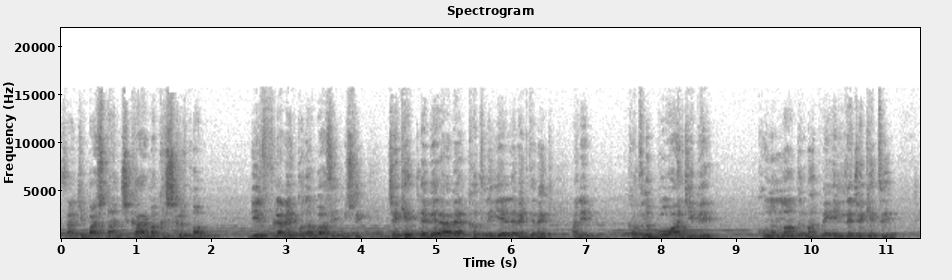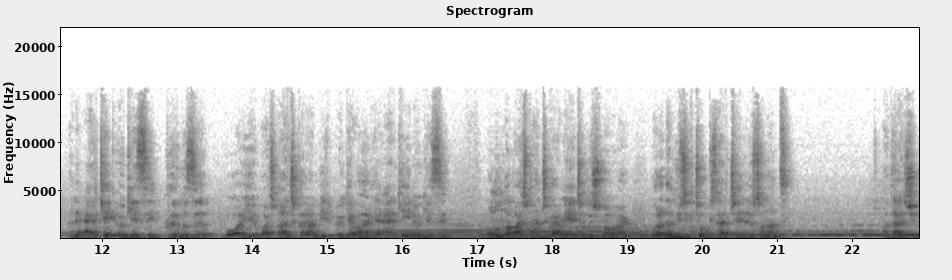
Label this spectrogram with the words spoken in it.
Sanki baştan çıkarma, kışkırtma bir flamenkodan bahsetmiştik. Ceketle beraber kadını yellemek demek hani kadını boğa gibi konumlandırmak ve elde ceketi hani erkek ögesi, kırmızı boğayı baştan çıkaran bir öge var ya erkeğin ögesi. Onunla baştan çıkarmaya çalışma var. Bu arada müzik çok güzel, cello sanat. Adagio.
